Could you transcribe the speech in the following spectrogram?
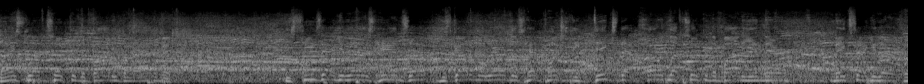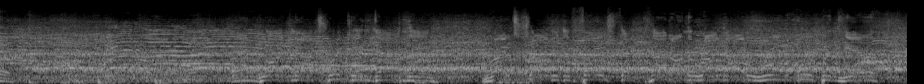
Nice left hook to the body by Adamek. He sees Aguilera's hands up. He's got him aware of those head punches. He digs that hard left hook of the body in there, makes Aguilera pay. And blood now trickling down the right side of the face. That cut on the right eye reopened here on Aguilera with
